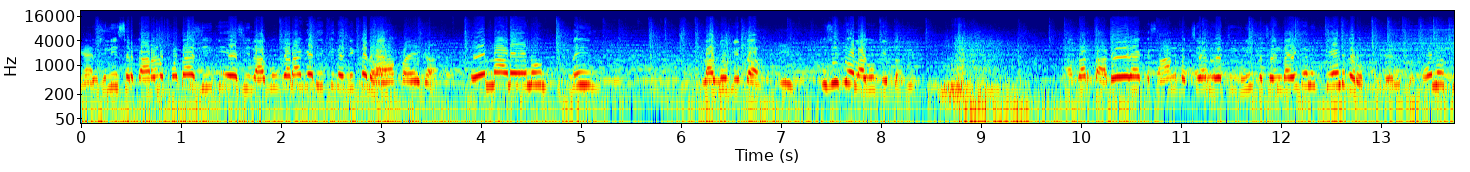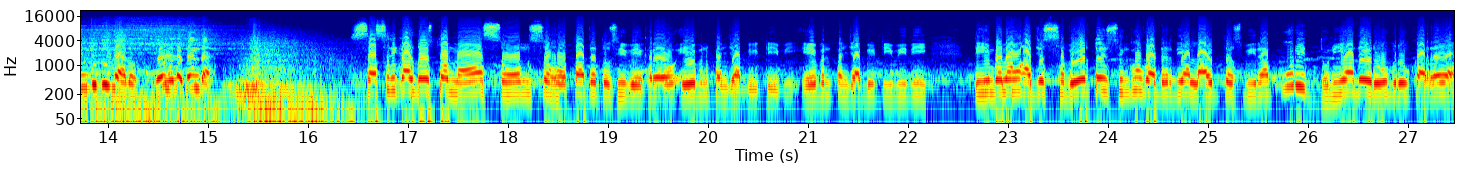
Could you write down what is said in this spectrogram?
ਪਿਛਲੀ ਸਰਕਾਰਾਂ ਨੂੰ ਪਤਾ ਸੀ ਕਿ ਅਸੀਂ ਲਾਗੂ ਕਰਾਂਗੇ ਤੇ ਕਿਤੇ ਦਿੱਕਤ ਹੈ। ਆ ਪਾਏਗਾ। ਉਹਨਾਂ ਨੇ ਇਹਨੂੰ ਨਹੀਂ ਲਾਗੂ ਕੀਤਾ। ਜੀ। ਤੁਸੀਂ ਕਿਉਂ ਲਾਗੂ ਕੀਤਾ? ਅਗਰ ਤੁਹਾਡੇ ਕਿਸਾਨ ਬੱਚਿਆਂ ਨੂੰ ਇਹ ਚੀਜ਼ ਨਹੀਂ ਪਸੰਦ ਆਈ ਤਾਂ ਇਹਨੂੰ ਚੇਂਜ ਕਰੋ। ਬਿਲਕੁਲ। ਉਹਨੂੰ ਦੂਜੀ ਚੀਜ਼ ਦੇ ਦਿਓ ਜੋ ਪਸੰਦ ਹੈ। ਸਤਿ ਸ੍ਰੀ ਅਕਾਲ ਦੋਸਤੋ, ਮੈਂ ਸੋਮ ਸਹੋਤਾ ਤੇ ਤੁਸੀਂ ਵੇਖ ਰਹੇ ਹੋ Avon Punjabi TV Avon Punjabi TV ਦੀ ਟੀਮ ਵੱਲੋਂ ਅੱਜ ਸਵੇਰ ਤੋਂ ਹੀ ਸਿੰਘੂ ਬਾਰਡਰ ਦੀਆਂ ਲਾਈਵ ਤਸਵੀਰਾਂ ਪੂਰੀ ਦੁਨੀਆ ਦੇ ਰੂਬਰੂ ਕਰ ਰਹੇ ਹੈ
